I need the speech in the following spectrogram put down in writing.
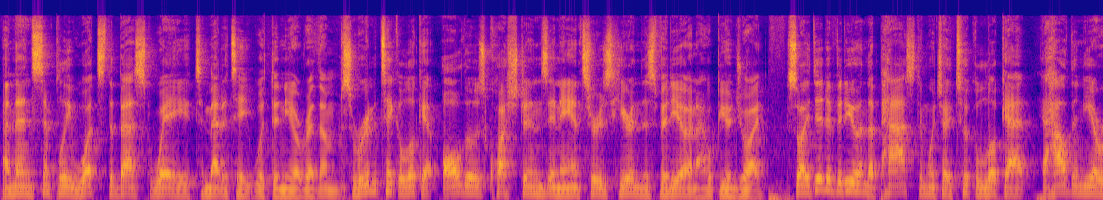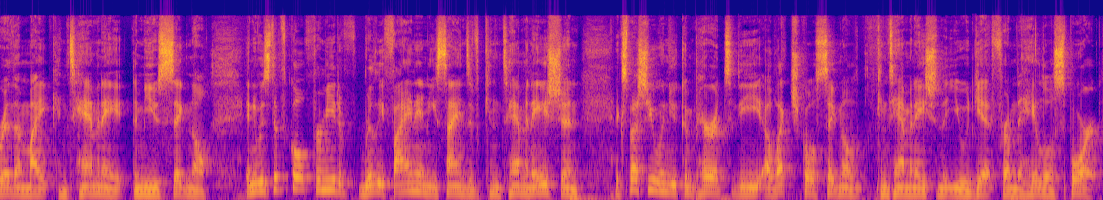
and then simply what's the best way to meditate with the NeoRhythm. So we're gonna take a look at all those questions and answers here in this video, and I hope you enjoy. So I did a video in the past in which I took a look at how the NeoRhythm might contaminate the Muse signal. And it was difficult for me to really find any signs of contamination, especially when you compare it to the electrical signal contamination that you would get from the Halo Sport.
